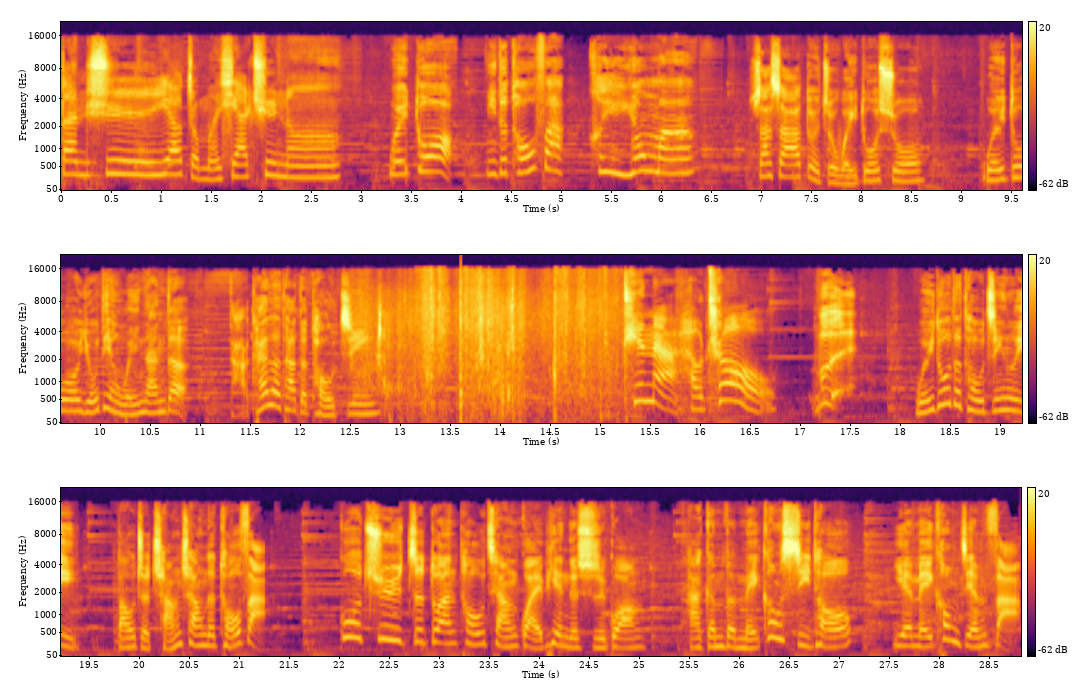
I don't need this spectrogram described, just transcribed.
但是要怎么下去呢？维多，你的头发可以用吗？莎莎对着维多说。维多有点为难的打开了他的头巾。天哪，好臭！维多的头巾里包着长长的头发。过去这段偷抢拐骗的时光，他根本没空洗头，也没空剪发。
